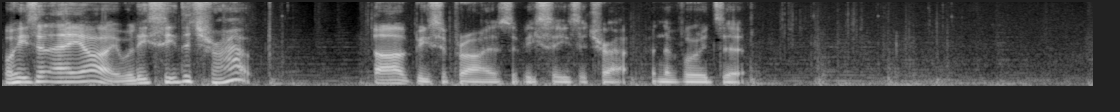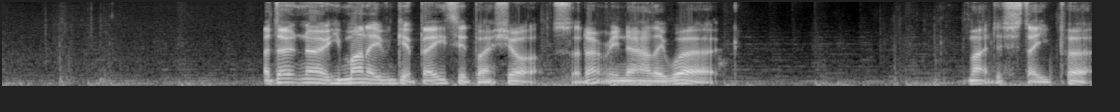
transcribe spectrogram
Well, he's an AI. Will he see the trap? I'd be surprised if he sees the trap and avoids it. I don't know. He might not even get baited by shots. I don't really know how they work. Might just stay put.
